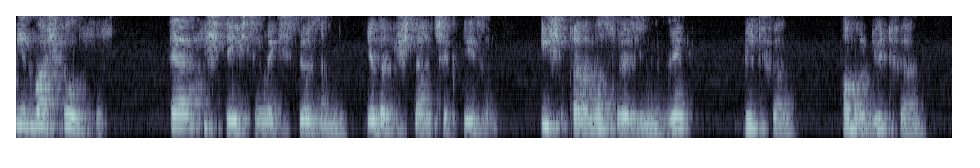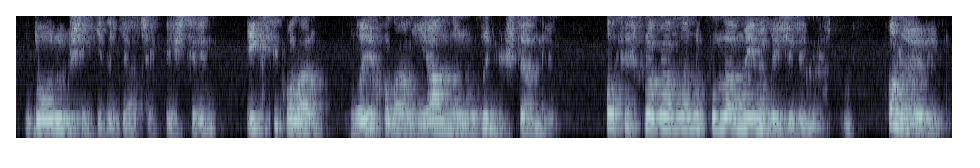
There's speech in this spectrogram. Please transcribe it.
Bir başka husus, eğer iş değiştirmek istiyorsanız ya da işten çıktıysanız, iş arama sürecinizi lütfen ama lütfen doğru bir şekilde gerçekleştirin. Eksik olan, zayıf olan yanlarınızı güçlendirin. Ofis programlarını kullanmayı mı beceremiyorsunuz? Onu öğrenin.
